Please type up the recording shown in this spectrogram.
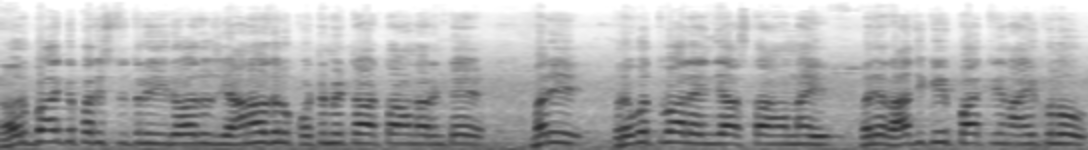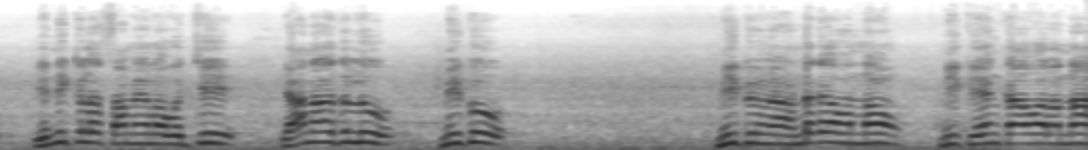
దౌర్భాగ్య పరిస్థితులు ఈరోజు యానాదులు కొట్టుమిట్టాడుతూ ఉన్నారంటే మరి ప్రభుత్వాలు ఏం చేస్తూ ఉన్నాయి? మరి రాజకీయ పార్టీ నాయకులు ఎన్నికల సమయంలో వచ్చి యానాదులు మీకు మీకు ఉండగా అండగా ఉన్నాం ఏం కావాలన్నా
